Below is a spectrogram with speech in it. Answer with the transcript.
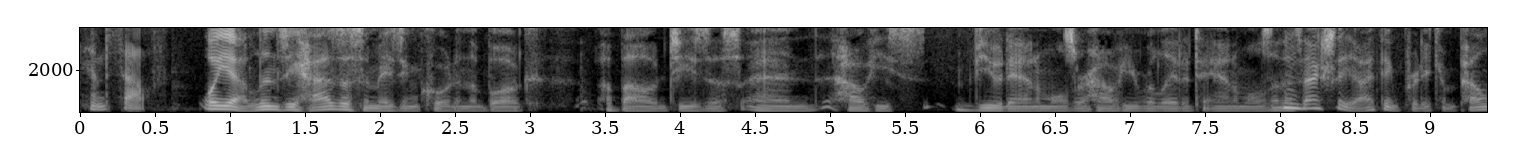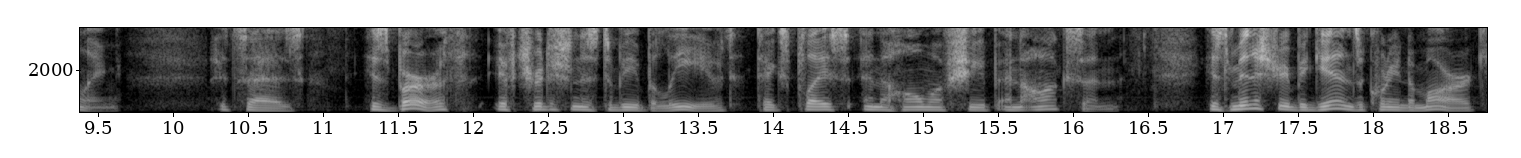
himself. Well, yeah, Linzey has this amazing quote in the book about Jesus and how he viewed animals or how he related to animals. And it's hmm. actually, I think, pretty compelling. It says, His birth, if tradition is to be believed, takes place in the home of sheep and oxen. His ministry begins, according to Mark,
